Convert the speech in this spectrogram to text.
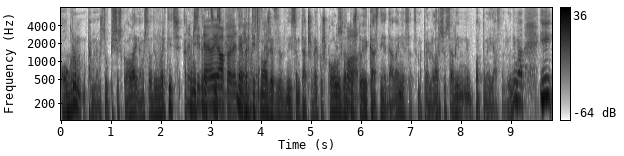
ogrom, tamo ne možete da upiše škola i ne možete da u vrtić ako znači, niste vakcinisani. Ne, vrtić može, nisam tačno rekao školu, Škola. zato što je kasnije davanje, sad sam napravio lapsus, ali potpuno jasno ljudima. I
